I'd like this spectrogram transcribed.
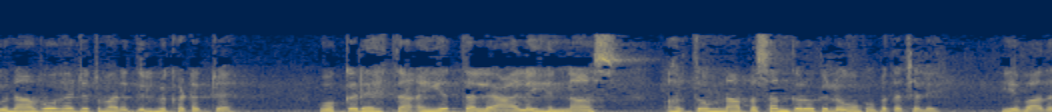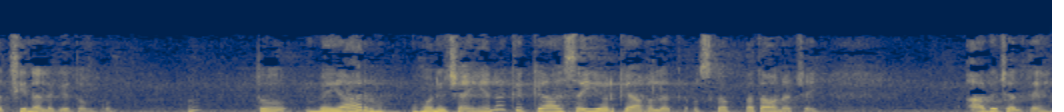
گنا وہ ہے جو تمہارے دل میں کھٹک جائے۔ وہ کرے علیہ الناس، اور تم ناپسند کرو کہ لوگوں کو پتا چلے۔ یہ بات اچھی نہ لگے تم کو۔ ہاں؟ تو معیار ہونے چاہیے نا کہ کیا صحیح اور کیا غلط ہے اس کا پتا ہونا چاہیے۔ آگے چلتے ہیں۔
